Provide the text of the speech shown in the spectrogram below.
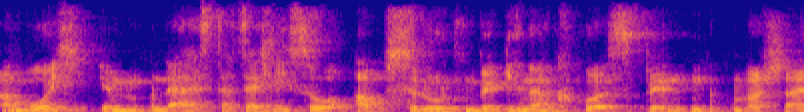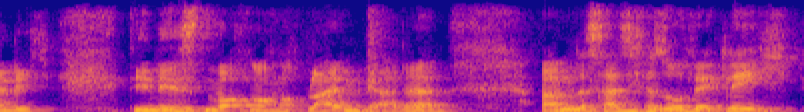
ähm, wo ich im, und der heißt tatsächlich so, absoluten Beginnerkurs bin und wahrscheinlich die nächsten Wochen auch noch bleiben werde. Ähm, das heißt, ich versuche wirklich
